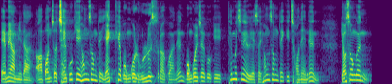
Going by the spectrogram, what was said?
애매합니다. 아, 먼저 제국이 형성돼 예케 몽골 울루스라고 하는 몽골 제국이 태무진에 의해서 형성되기 전에는 여성은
